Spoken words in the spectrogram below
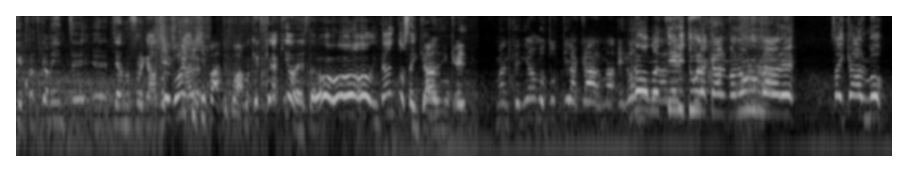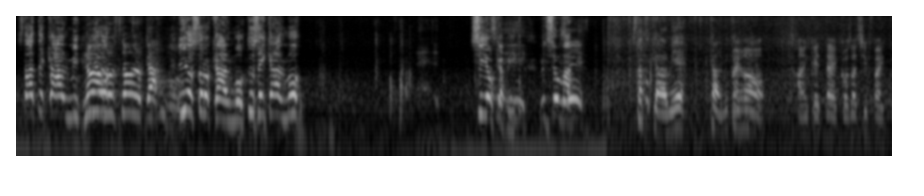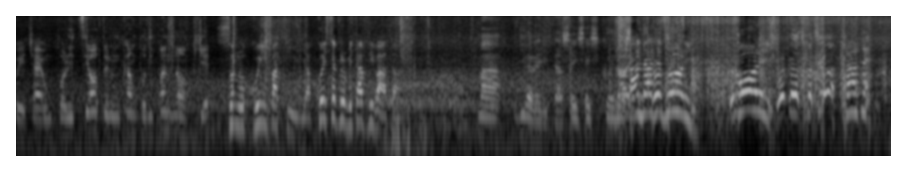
che praticamente eh, ti hanno fregato. E voi che ci fate qua? Ma che cacchio è sta? roba? Oh, oh, oh, intanto stai calmo. Che manteniamo tutti la calma e non No, urlare. mantieni tu la calma, non urlare! Stai calmo, state calmi. No, io, non sono calmo! io sono calmo, tu sei calmo? Sì, ho Sì, capito. Insomma, sì. state calmi, eh. Calmi, calmi. Però anche te cosa ci fai qui? C'è un poliziotto in un campo di pannocchie. Sono qui in pattuglia. Questa è proprietà privata. Ma di la verità, sei, sei sicuro di Dai. Andate fuori! Fuori! Qualcosa ci faceva? State!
